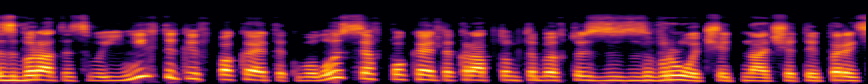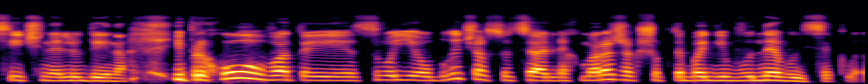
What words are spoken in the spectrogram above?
збирати свої нігтики в пакетик, волосся в пакетик, раптом тебе хтось зврочить, наче ти пересічна людина, і приховувати своє обличчя в соціальних мережах, щоб тебе не висікли.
